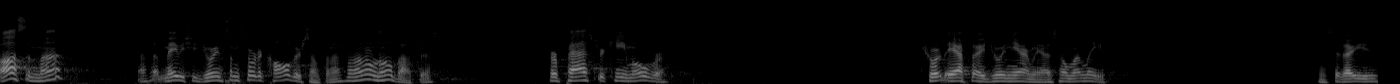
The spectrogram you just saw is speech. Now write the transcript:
awesome, Ma. I thought maybe she joined some sort of cult or something. I said, I don't know about this. Her pastor came over shortly after I joined the army. I was home on leave. He said, Are you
